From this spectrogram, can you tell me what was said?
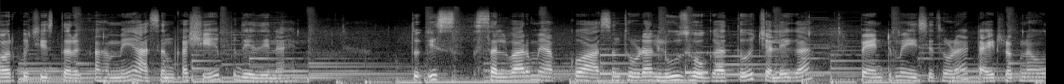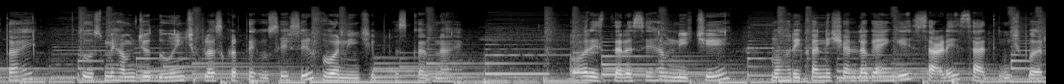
और कुछ इस तरह का हमें आसन का शेप दे देना है। तो इस सलवार में आपको आसन थोड़ा लूज़ होगा तो चलेगा। पैंट में इसे थोड़ा टाइट रखना होता है। तो उसमें हम जो दो इंच प्लस करते हैं, उसे सिर्फ़ वन इंच प्लस करना है। और इस तरह से हम नीचे मोहरी का निशान लगाएँगे साढ़े सात इंच पर।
